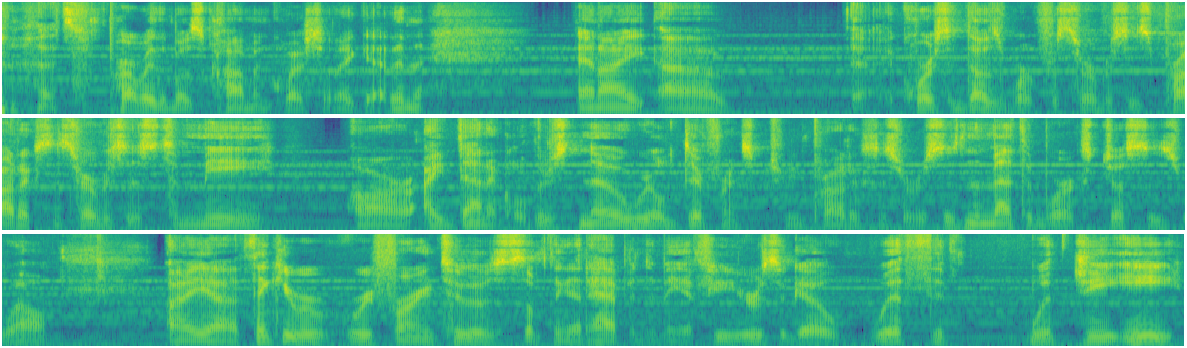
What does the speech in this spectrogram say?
That's probably the most common question I get, and and I, uh, of course, it does work for services. Products and services, to me, are identical. There's no real difference between products and services, and the method works just as well. I uh, think you were referring to as something that happened to me a few years ago with with GE.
